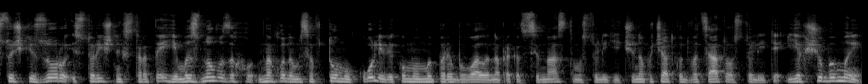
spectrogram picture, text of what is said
З точки зору історичних стратегій, ми знову знаходимося в тому колі, в якому ми перебували, наприклад, в 17 столітті чи на початку 20 століття. І якщо би ми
